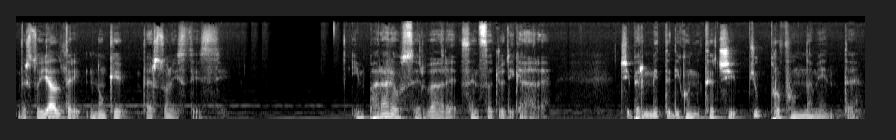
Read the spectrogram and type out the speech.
verso gli altri, nonché verso noi stessi. Imparare a osservare senza giudicare ci permette di connetterci più profondamente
